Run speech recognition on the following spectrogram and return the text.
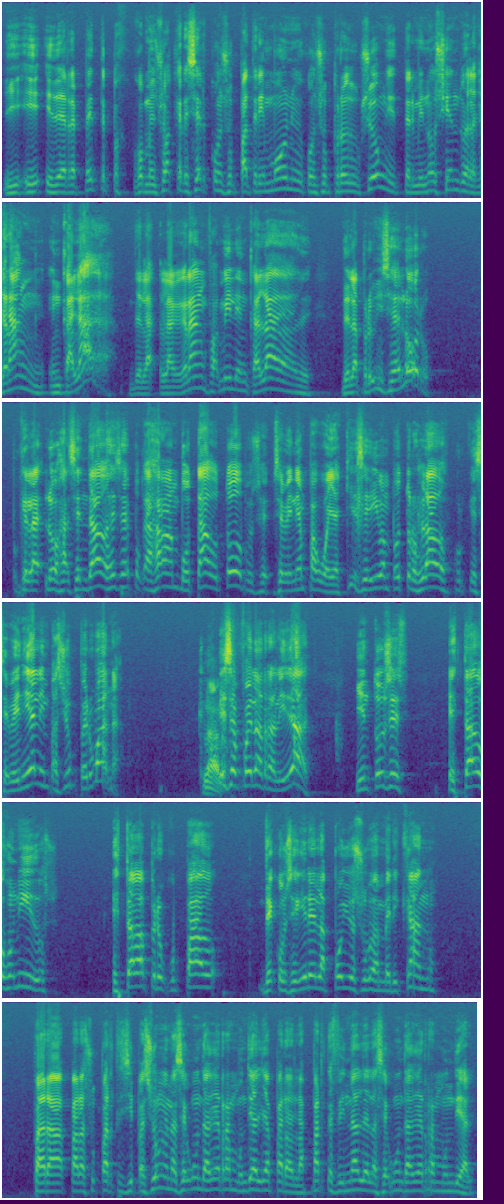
Y, de repente pues, comenzó a crecer con su patrimonio y con su producción y terminó siendo el gran Encalada, de la, gran familia Encalada de, la provincia del Oro. Porque los hacendados de esa época dejaban votado todo, pues se, venían para Guayaquil, se iban para otros lados porque se venía la invasión peruana. Esa fue la realidad. Y entonces Estados Unidos estaba preocupado de conseguir el apoyo sudamericano para, para su participación en la Segunda Guerra Mundial, ya para la parte final de la Segunda Guerra Mundial.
